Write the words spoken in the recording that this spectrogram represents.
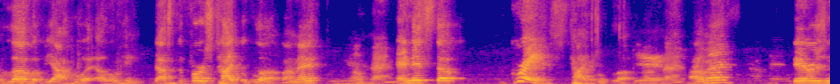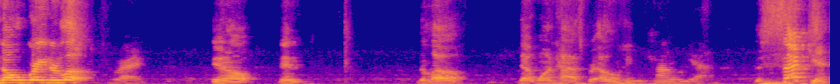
the love of Yahuwah Elohim. That's the first type of love, amen? Okay. And it's the greatest type of love, Okay. amen? There is no greater love, Right. you know, than the love that one has for Elohim. Hallelujah. The second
